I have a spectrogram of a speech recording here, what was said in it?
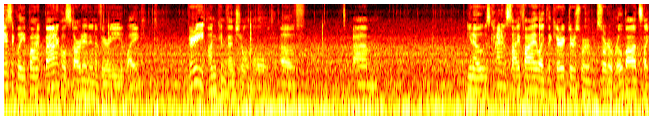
basically Bionicle started in a very like very unconventional mold of um, you know it was kind of sci-fi like the characters were sort of robots like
